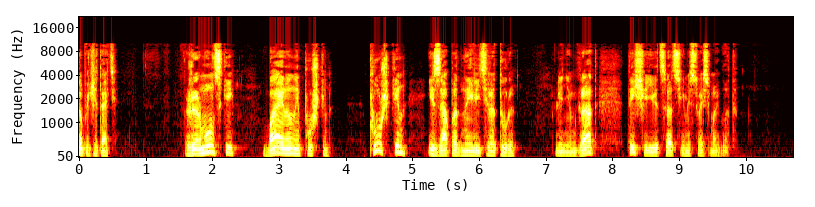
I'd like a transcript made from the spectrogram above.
Что почитать? Жермунский, Байрон и Пушкин. Пушкин и западные литературы. Ленинград, 1978 год.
